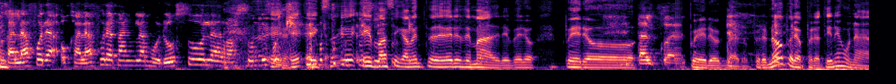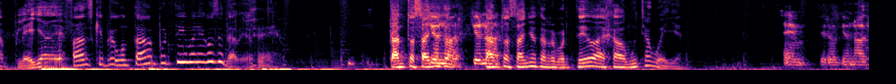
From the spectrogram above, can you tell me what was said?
ojalá fuera, ojalá fuera tan glamoroso la razón de por qué. es, básicamente deberes de madre, pero, pero. Tal cual. Pero claro, pero no, pero, pero tienes una playa de fans que preguntaban por ti, María José Tapia. Sí. Tantos años, de, tantos años de reporteo ha dejado mucha huella. pero qué honor,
